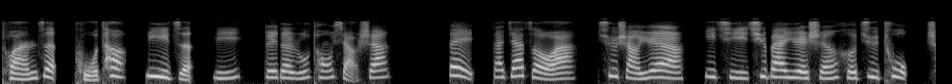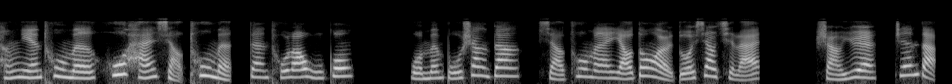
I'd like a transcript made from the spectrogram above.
团子、葡萄、栗子、梨堆得如同小山。喂，大家走啊，去赏月啊！一起去拜月神和巨兔，成年兔们呼喊小兔们，但徒劳无功。我们不上当，小兔们摇动耳朵笑起来。赏月真的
